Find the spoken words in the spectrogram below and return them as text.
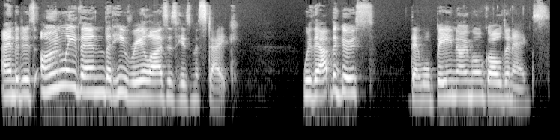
And it is only then that he realizes his mistake. Without the goose, there will be no more golden eggs.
